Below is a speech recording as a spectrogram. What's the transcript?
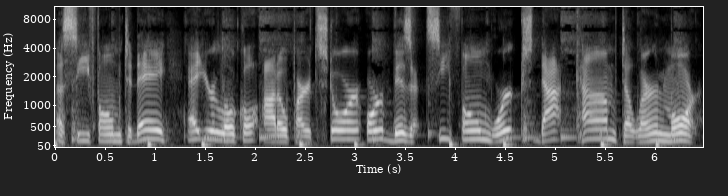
of Seafoam today at your local auto parts store or visit seafoamworks.com to learn more.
